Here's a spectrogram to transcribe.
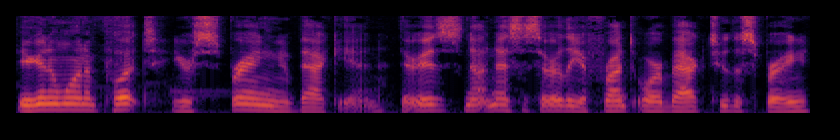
You're going to want to put your spring back in. There is not necessarily a front or back to the spring,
